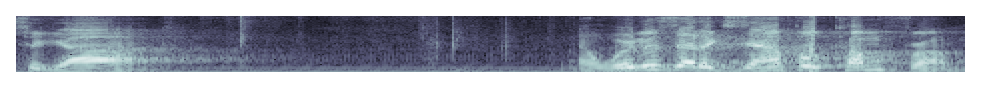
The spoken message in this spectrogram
to God. And where does that example come from?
